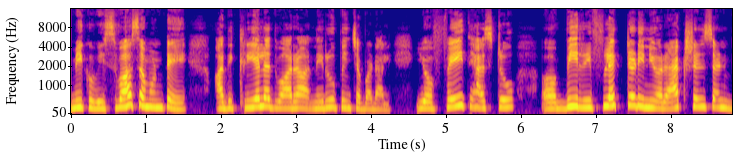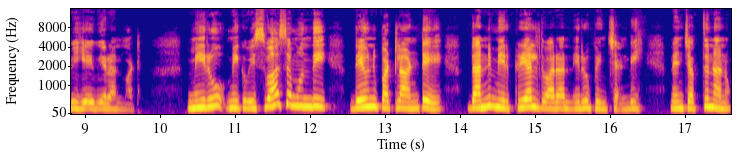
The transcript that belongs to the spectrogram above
మీకు విశ్వాసం ఉంటే అది క్రియల ద్వారా నిరూపించబడాలి. Your faith has to be reflected in your actions and behaviour అన్నమాట. మీరు మీకు విశ్వాసం ఉంది దేవుని పట్ల అంటే దాన్ని మీరు క్రియల ద్వారా నిరూపించండి. నేను చెప్తున్నాను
